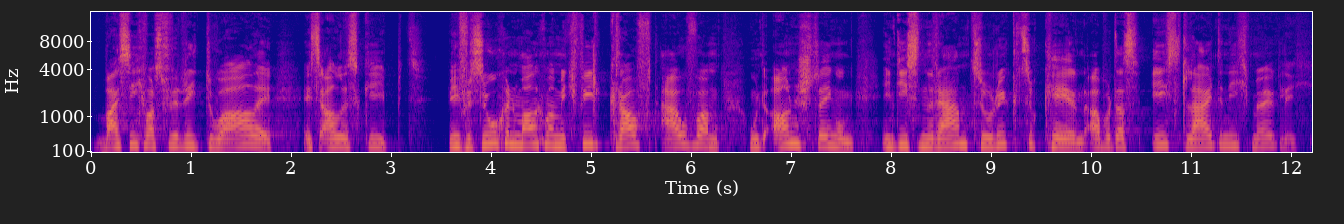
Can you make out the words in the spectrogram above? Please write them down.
weiß ich, was für Rituale es alles gibt. Wir versuchen manchmal mit viel Kraft, Aufwand und Anstrengung in diesen Raum zurückzukehren, aber das ist leider nicht möglich.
